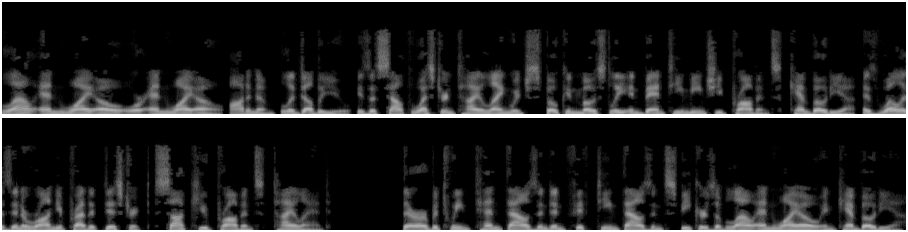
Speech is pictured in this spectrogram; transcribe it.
Lao Nyo or Nyo autonym, Law, is a southwestern Tai language spoken mostly in Banteay Meanchey Province, Cambodia, as well as in Aranyaprathet District, Sa Kaeo Province, Thailand. There are between 10,000 and 15,000 speakers of Lao Nyo in Cambodia.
